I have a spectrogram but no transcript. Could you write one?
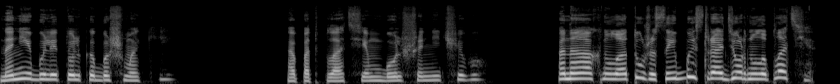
На ней были только башмаки, а под платьем больше ничего. Она ахнула от ужаса и быстро одернула платье,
